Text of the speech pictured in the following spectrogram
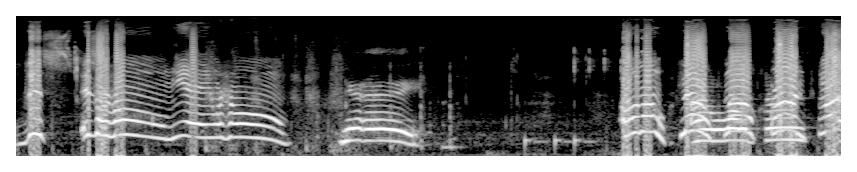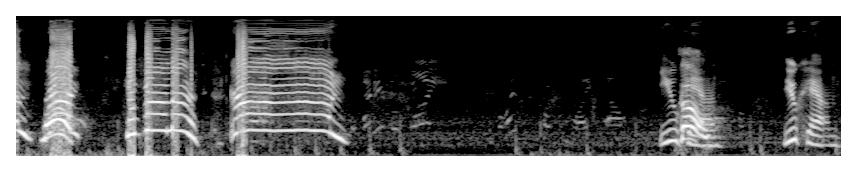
This is our home. Yay, we're home. Yay! No, no, want no, run, run, No. run. He found us. Run. You can. You can.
